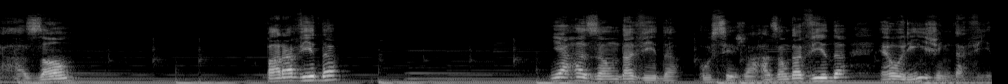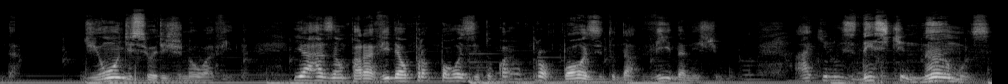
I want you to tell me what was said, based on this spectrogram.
A razão para a vida e a razão da vida, ou seja, a razão da vida é a origem da vida, de onde se originou a vida. E a razão para a vida é o propósito. Qual é o propósito da vida neste mundo? A que nos destinamos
